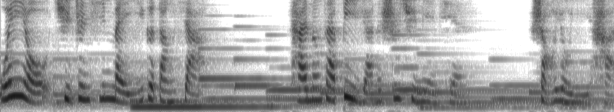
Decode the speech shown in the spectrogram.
唯有去珍惜每一个当下，才能在必然的失去面前少有遗憾。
